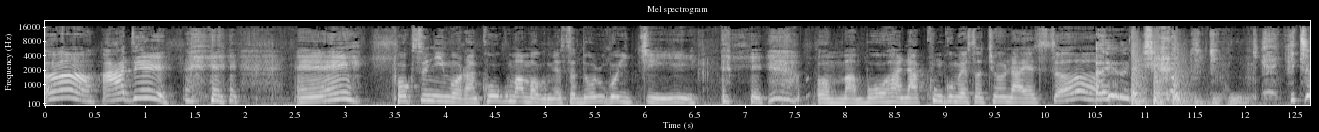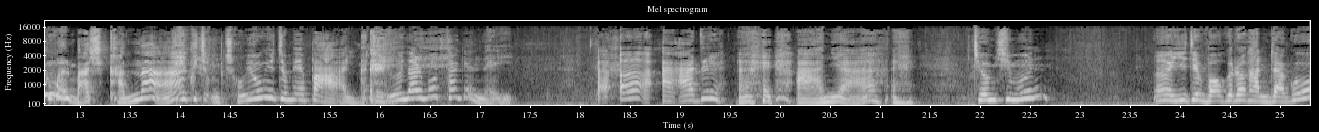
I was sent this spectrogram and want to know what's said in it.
어 아들. 에 복순이모랑 고구마 먹으면서 놀고 있지. 엄마 뭐 하나 궁금해서 전화했어. 아유 참, 정말 맛이 갔나? 아이고 좀 조용히 좀 해봐. 전화를 못 하겠네. 아, 아, 아, 아들. 아, 아니야. 점심은 어, 이제 먹으러 간다고.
